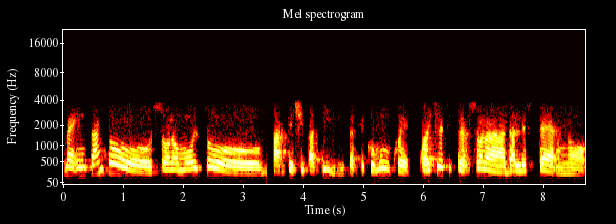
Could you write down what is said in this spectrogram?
Beh, intanto sono molto partecipativi perché comunque qualsiasi persona dall'esterno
